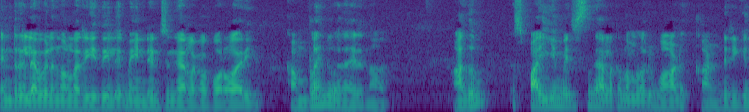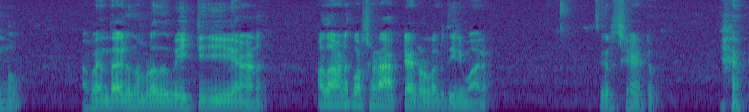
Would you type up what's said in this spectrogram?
എൻട്രി ലെവൽ എന്നുള്ള രീതിയിൽ മെയിന്റെനൻസും കാര്യങ്ങളൊക്കെ കുറവായിരിക്കും. കംപ്ലൈന്റ് വരായിരുന്നു മതി. അതും സ്പൈ ഇമേജസും കാര്യങ്ങളൊക്കെ നമ്മൾ ഒരുപാട് കണ്ടിരിക്കുന്നു. അപ്പോൾ എന്തായാലും നമ്മളത് വെയിറ്റ് ചെയ്യുകയാണ്. അതാണ് കുറച്ചും കൂടെ ആപ്റ്റായിട്ടുള്ളൊരു തീരുമാനം. തീർച്ചയായിട്ടും.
